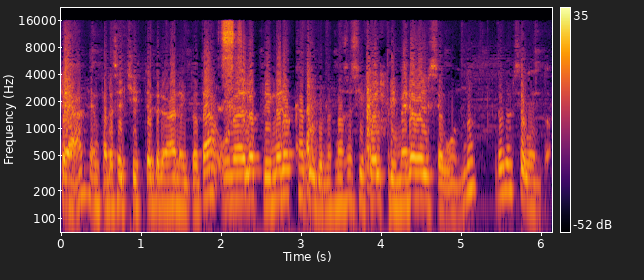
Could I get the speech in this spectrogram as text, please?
PA, en Parece Chiste, pero anécdota, uno de los primeros capítulos, no sé si fue el primero o el segundo, creo que el segundo,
